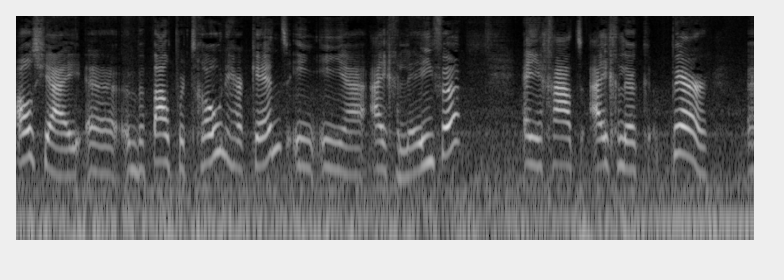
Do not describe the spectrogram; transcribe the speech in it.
als jij uh, een bepaald patroon herkent in, in je eigen leven en je gaat eigenlijk per uh,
